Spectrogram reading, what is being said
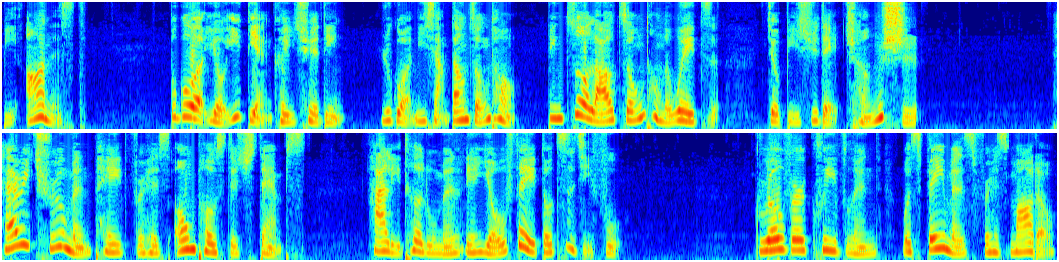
be honest. 不过有一点可以确定：如果你想当总统 并坐牢总统的位子，就必须得诚实。Harry Truman paid for his own postage stamps. 哈里特鲁门连邮费都自己付。Grover Cleveland was famous for his motto,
